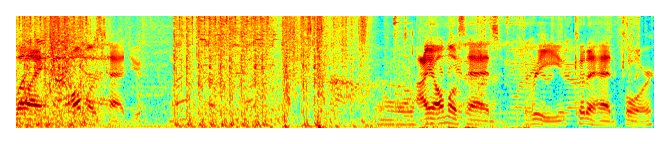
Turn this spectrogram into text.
well, I almost had you. I almost had three. Could have had four.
